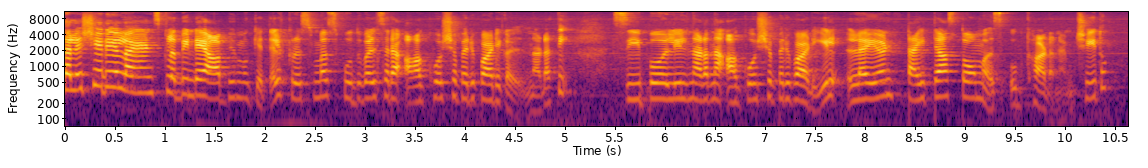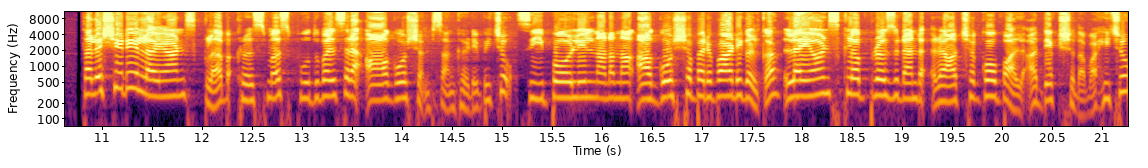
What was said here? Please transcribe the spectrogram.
തലശ്ശേരി ലയൺസ് ക്ലബിന്റെ ആഭിമുഖ്യത്തിൽ ക്രിസ്മസ് പുതുവത്സര ആഘോഷ പരിപാടികൾ നടത്തി. സീപോലിൽ നടന്ന ആഘോഷ പരിപാടിയിൽ ലയൺ ടൈറ്റാസ് തോമസ് ഉദ്ഘാടനം ചെയ്തു. തലശ്ശേരി ലയൺസ് ക്ലബ് ക്രിസ്മസ് പുതുവത്സര ആഘോഷം സംഘടിപ്പിച്ചു. സീപോളിൽ നടന്ന ആഘോഷ പരിപാടികൾക്ക് ലയൺസ് ക്ലബ് പ്രസിഡന്റ് രാജഗോപാൽ അധ്യക്ഷത വഹിച്ചു.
